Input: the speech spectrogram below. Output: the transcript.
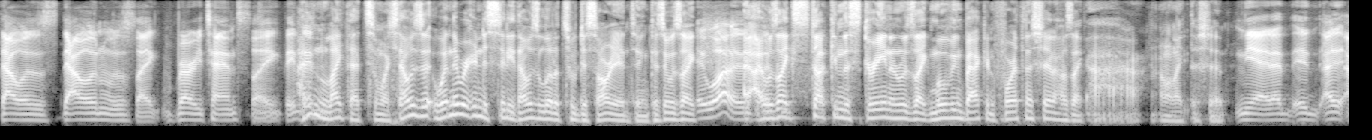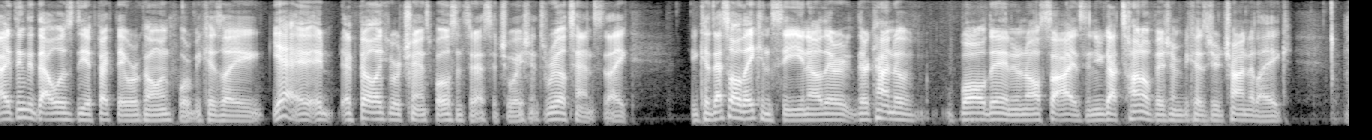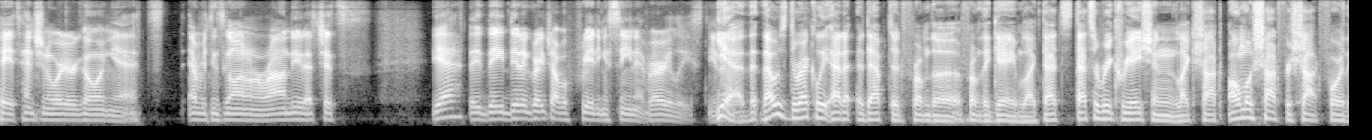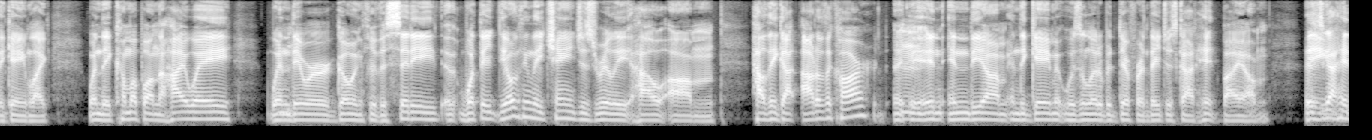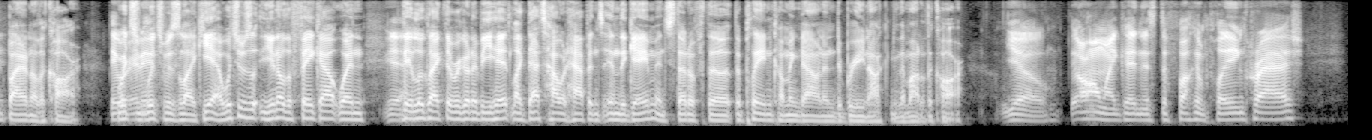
That was that one was like very tense. Like they didn't. didn't like that so much. That was when they were in the city. That was a little too disorienting because it was like It was. I, I was like stuck in the screen and was like moving back and forth and shit. I was like, ah, I don't like this shit. Yeah, that, it, I I think that that was the effect they were going for because like yeah, it it felt like you were transposed into that situation. It's real tense, like because that's all they can see. You know, they're they're kind of walled in on all sides, and you got tunnel vision because you're trying to like pay attention to where you're going. Yeah, it's, everything's going on around you. That shit's yeah. They they did a great job of creating a scene at very least. You know? Yeah, th- that was directly ad- adapted from the from the game. Like that's that's a recreation, like shot almost shot for shot for the game. Like when they come up on the highway, when Mhm. they were going through the city, uh, what they the only thing they changed is really how um how they got out of the car. I- Mm. In in the um in the game, it was a little bit different. They just got hit by um they just got hit by another car. They which which was like yeah, which was you know the fake out when yeah. they look like they were gonna be hit. Like that's how it happens in the game instead of the the plane coming down and debris knocking them out of the car. Yo, oh my goodness, the fucking plane crash.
